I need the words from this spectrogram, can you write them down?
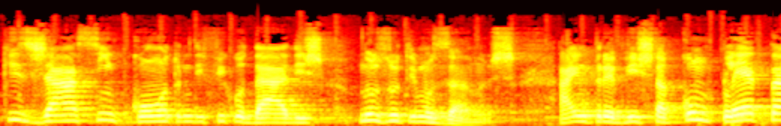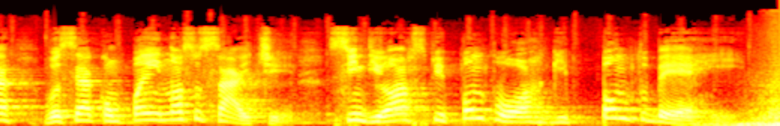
que já se encontram em dificuldades nos últimos anos. A entrevista completa você acompanha em nosso site sindiosp.org.br.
